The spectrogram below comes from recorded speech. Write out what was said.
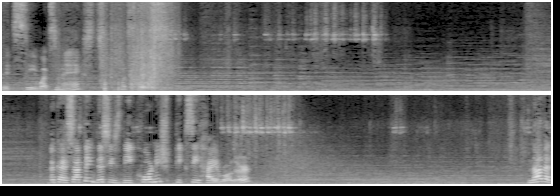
Let's see what's next. What's this? Okay, so I think this is the Cornish Pixie High Roller. Now that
